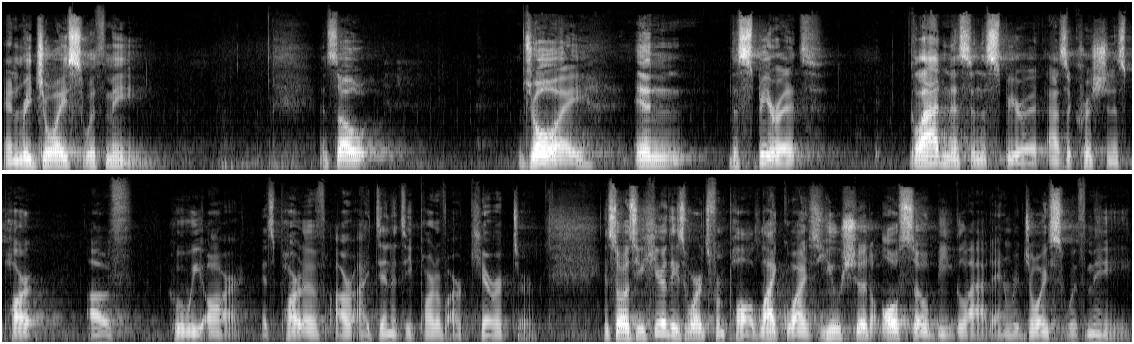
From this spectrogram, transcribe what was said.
and rejoice with me. And so joy in the Spirit, gladness in the Spirit as a Christian is part of who we are. It's part of our identity, part of our character. And so, as you hear these words from Paul, likewise, you should also be glad and rejoice with me.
